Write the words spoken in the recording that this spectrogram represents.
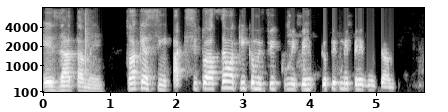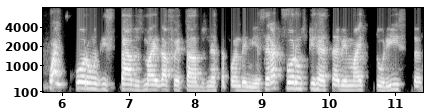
Exatamente. Só que assim, a situação aqui que eu me fico me, eu fico me perguntando, quais foram os estados mais afetados nessa pandemia? Será que foram os que recebem mais turistas,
